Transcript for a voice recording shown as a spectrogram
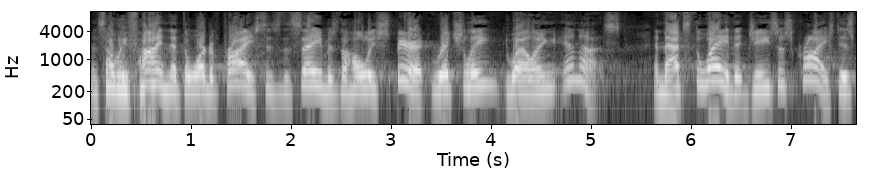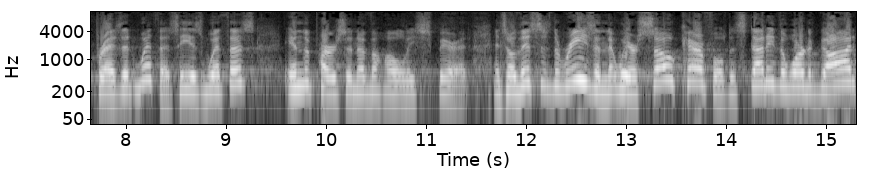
And so we find that the word of Christ is the same as the Holy Spirit richly dwelling in us. And that's the way that Jesus Christ is present with us. He is with us in the person of the Holy Spirit. And so this is the reason that we are so careful to study the Word of God,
